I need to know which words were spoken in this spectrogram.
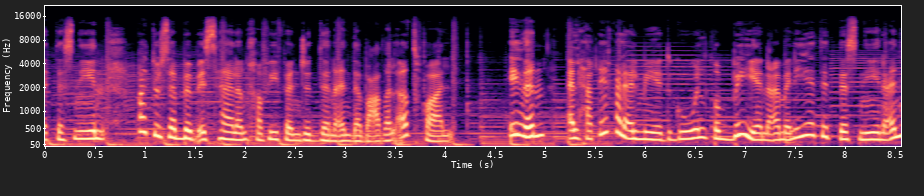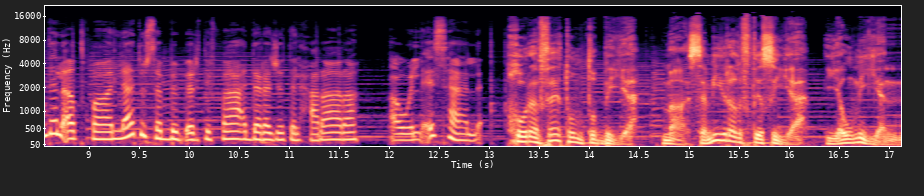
التسنين قد تسبب إسهالا خفيفا جدا عند بعض الأطفال. إذا الحقيقة العلمية تقول طبيا عملية التسنين عند الأطفال لا تسبب ارتفاع درجة الحرارة أو الإسهال. خرافات طبية مع سميرة الفطيسية يوميا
